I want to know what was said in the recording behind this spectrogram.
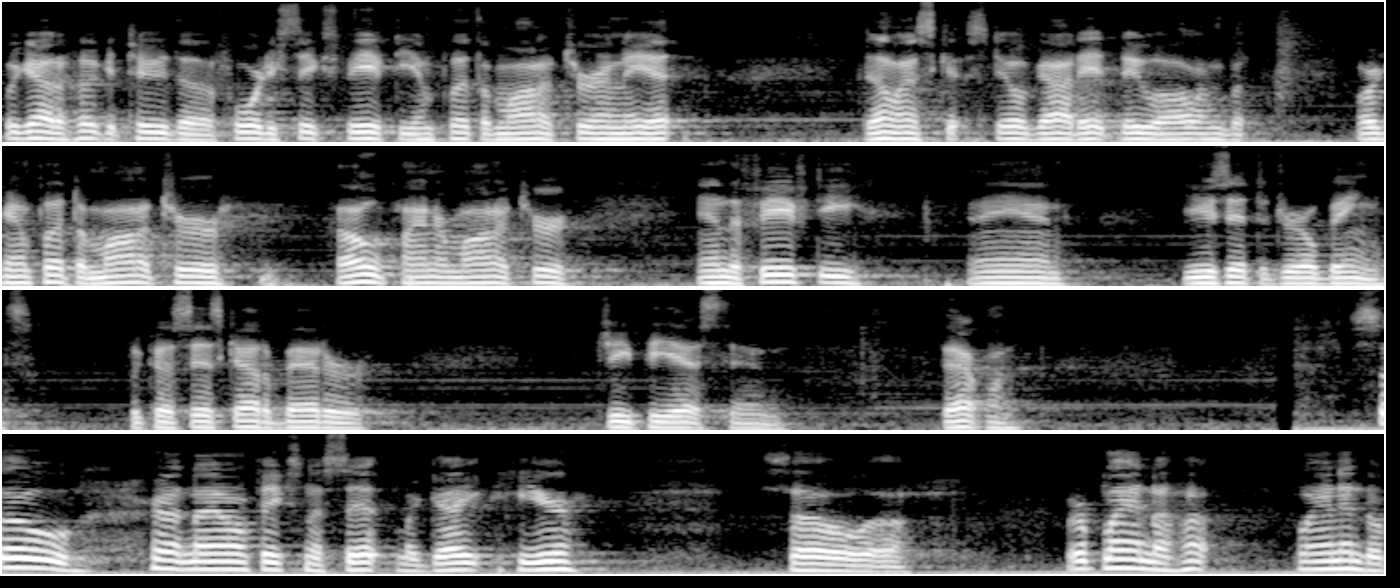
we gotta hook it to the 4650 and put the monitor in it. Dylan's still got it do all, them, but we're gonna put the monitor, hole planter monitor in the 50 and use it to drill beans because it's got a better GPS than that one. So right now I'm fixing to set my gate here. So uh, we're planning to planning to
